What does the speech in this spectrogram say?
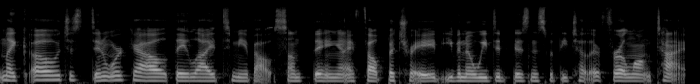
like, oh, it just didn't work out. They lied to me about something and I felt betrayed, even though we did business with each other for a long time.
